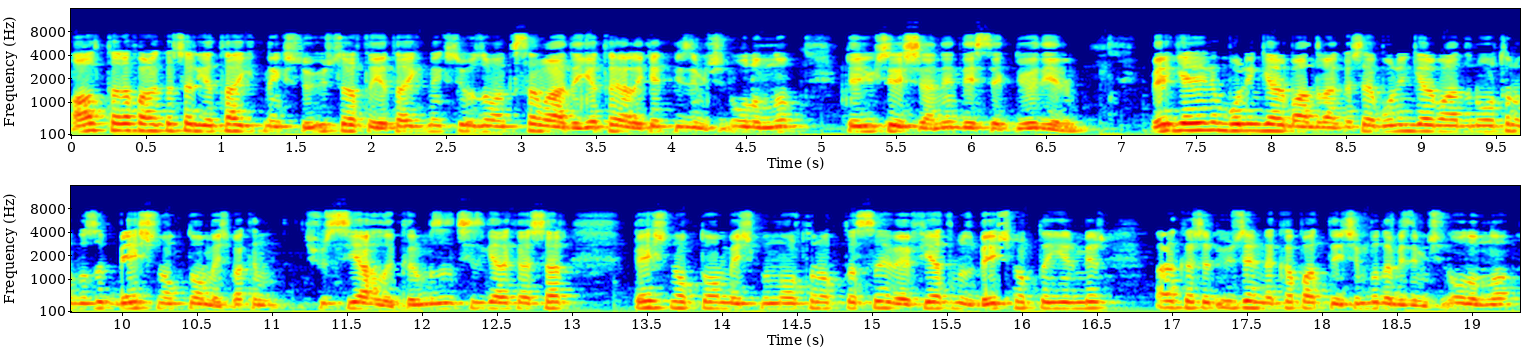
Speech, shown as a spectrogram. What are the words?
Alt taraf arkadaşlar yatay gitmek istiyor. Üst tarafta yatay gitmek istiyor. O zaman kısa vadede yatay hareket bizim için olumlu ve yükseliş trendini destekliyor diyelim. Ve gelelim Bollinger bandına arkadaşlar. Bollinger bandının orta noktası 5.15. Bakın şu siyahlı kırmızı çizgi arkadaşlar 5.15 bunun orta noktası ve fiyatımız 5.21. Arkadaşlar üzerine kapattığı için bu da bizim için olumlu.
